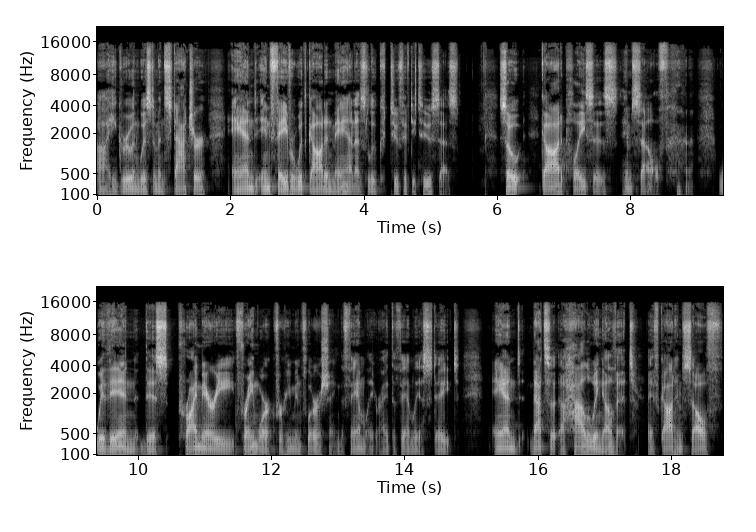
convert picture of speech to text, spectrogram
Uh, he grew in wisdom and stature and in favor with God and man, as Luke 2.52 says. So God places himself within this primary framework for human flourishing, the family, right? The family estate. And that's a, a hallowing of it. If God Himself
